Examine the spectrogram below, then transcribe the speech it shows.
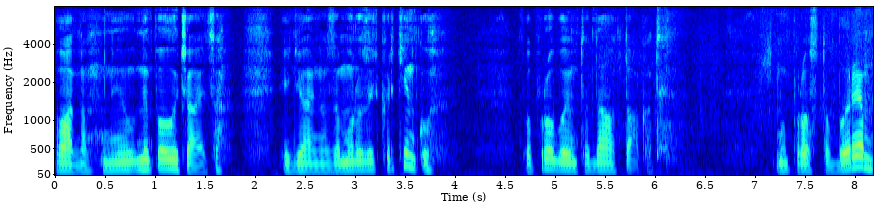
Ладно, не, не виходить ідеально заморозити картинку. Попробуємо тоді отак от. Ми просто беремо,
